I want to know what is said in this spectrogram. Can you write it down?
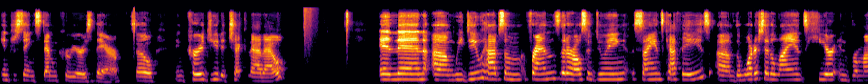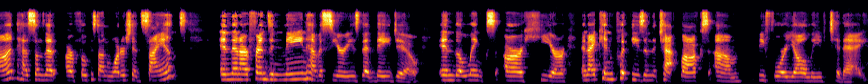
interesting STEM careers there. So encourage you to check that out. And then um, we do have some friends that are also doing science cafes. Um, the Watershed Alliance here in Vermont has some that are focused on watershed science. And then our friends in Maine have a series that they do. And the links are here. And I can put these in the chat box um, before y'all leave today.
